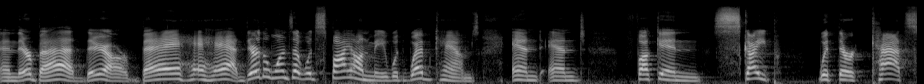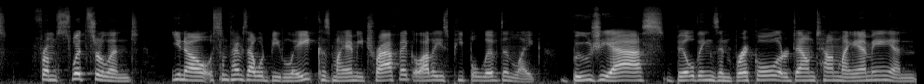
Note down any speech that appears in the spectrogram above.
And they're bad. They are bad. They're the ones that would spy on me with webcams and and fucking Skype with their cats from Switzerland. You know, sometimes I would be late because Miami traffic. A lot of these people lived in like bougie ass buildings in Brickell or downtown Miami, and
